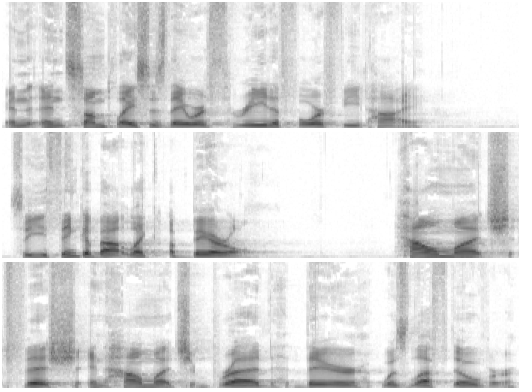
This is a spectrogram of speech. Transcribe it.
And in some places, they were three to four feet high. So you think about like a barrel, how much fish and how much bread there was left over.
